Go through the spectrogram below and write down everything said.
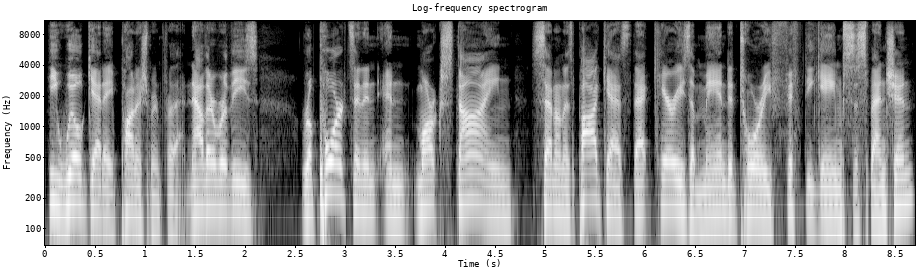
he will get a punishment for that. Now there were these reports, and and Mark Stein said on his podcast that carries a mandatory 50 game suspension,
